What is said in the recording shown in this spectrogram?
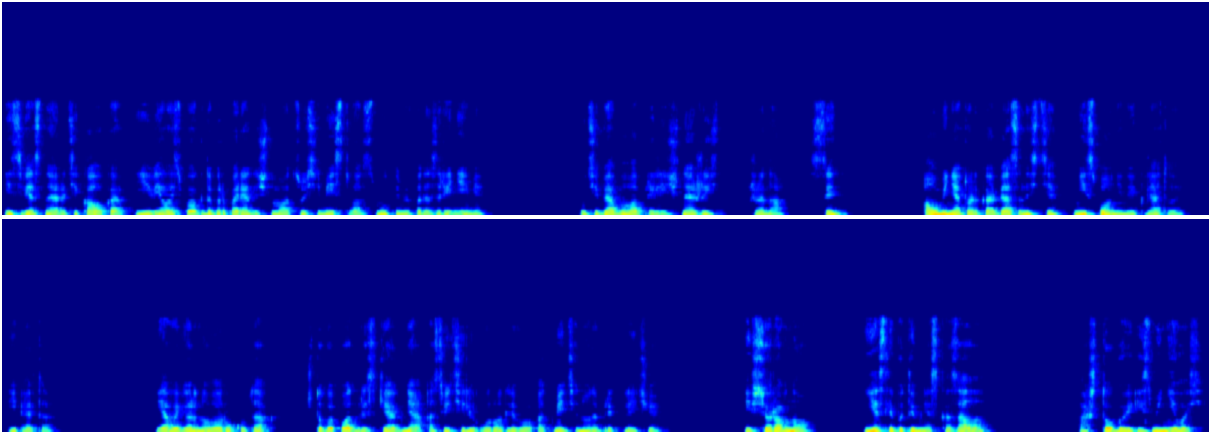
Известная радикалка явилась бы к добропорядочному отцу семейства с мутными подозрениями? У тебя была приличная жизнь, жена, сын. А у меня только обязанности, неисполненные клятвы и это. Я вывернула руку так, чтобы отблески огня осветили уродливую отметину на предплечье. И все равно, если бы ты мне сказала... А что бы изменилось?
